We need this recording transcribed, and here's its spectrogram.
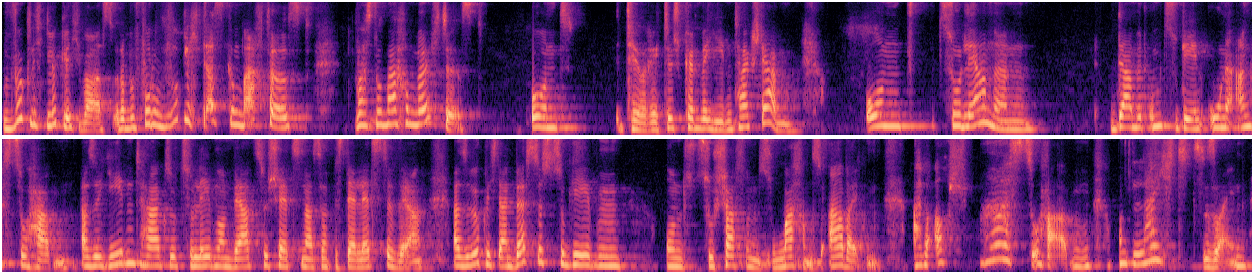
wirklich glücklich warst oder bevor du wirklich das gemacht hast, was du machen möchtest. Und theoretisch können wir jeden Tag sterben. Und zu lernen, damit umzugehen, ohne Angst zu haben. Also jeden Tag so zu leben und wertzuschätzen, als ob es der letzte wäre. Also wirklich dein Bestes zu geben und zu schaffen, zu machen, zu arbeiten. Aber auch Spaß zu haben und leicht zu sein.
